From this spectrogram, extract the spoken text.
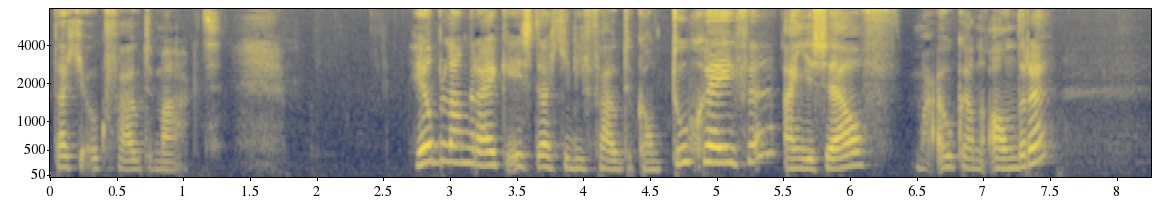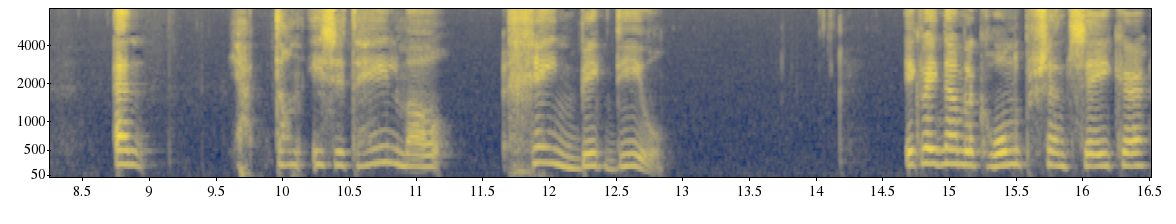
dat je ook fouten maakt. Heel belangrijk is dat je die fouten kan toegeven aan jezelf, maar ook aan anderen. En ja, dan is het helemaal geen big deal. Ik weet namelijk 100% zeker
